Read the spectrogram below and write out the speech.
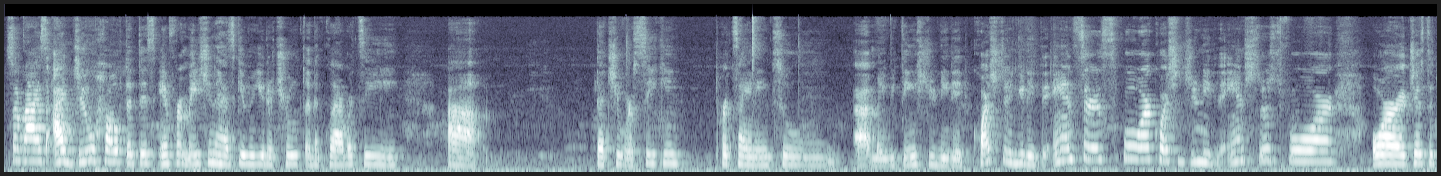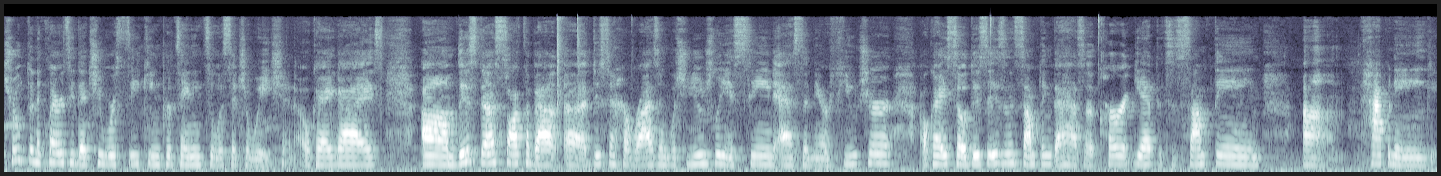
So guys, I do hope that this information has given you the truth and the clarity um, that you were seeking pertaining to uh, maybe things you needed questions you needed answers for questions you needed answers for or just the truth and the clarity that you were seeking pertaining to a situation okay guys? Um, this does talk about uh, distant horizon which usually is seen as the near future okay? So this isn't something that has occurred yet. This is something um, happening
